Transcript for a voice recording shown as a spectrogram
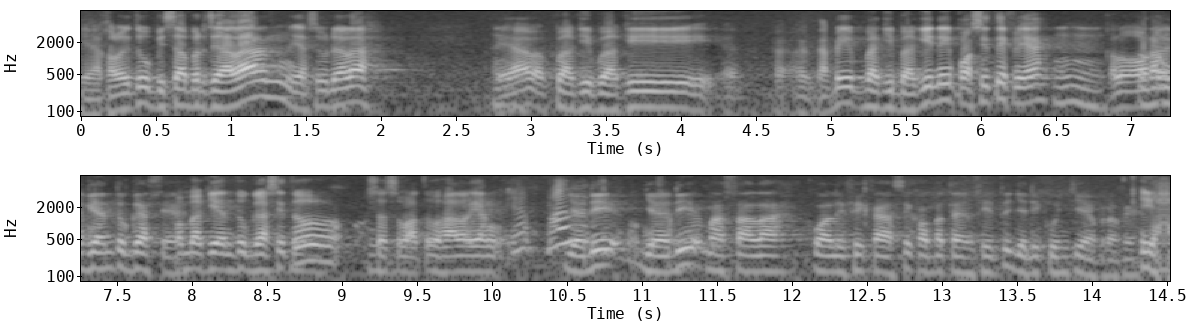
iya. Ya kalau itu bisa berjalan ya sudahlah. Ya bagi-bagi tapi bagi-bagi ini positif ya. Hmm, Kalau orang pembagian tugas ya pembagian tugas itu sesuatu hal yang ya Jadi kita jadi masalah kualifikasi kompetensi itu jadi kunci ya Prof ya. Iya.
